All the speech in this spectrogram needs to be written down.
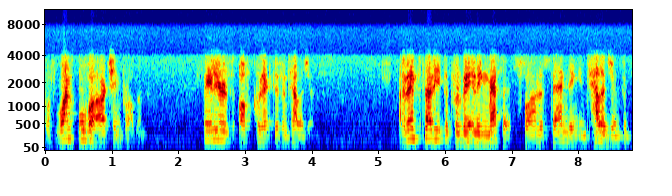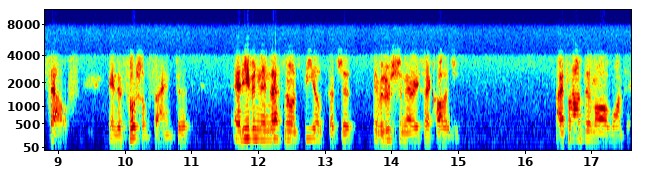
of one overarching problem failures of collective intelligence. I then studied the prevailing methods for understanding intelligence itself in the social sciences and even in less known fields such as evolutionary psychology. I found them all wanting.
